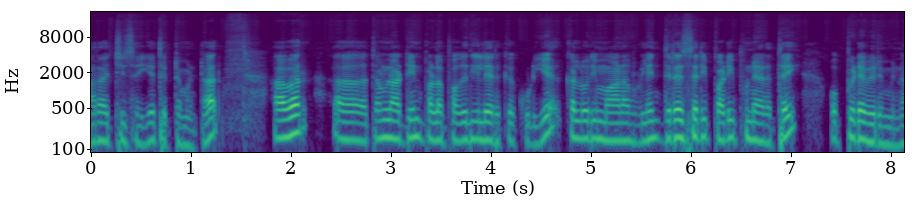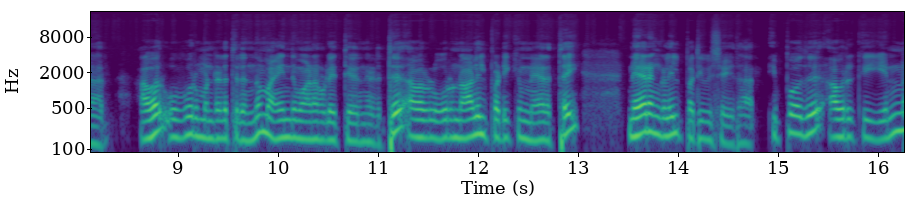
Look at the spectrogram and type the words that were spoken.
ஆராய்ச்சி செய்ய திட்டமிட்டார். அவர் தமிழ்நாட்டின் பல பகுதியில் இருக்கக்கூடிய கல்லூரி மாணவர்களின் தினசரி படிப்பு நேரத்தை ஒப்பிட விரும்பினார். அவர் ஒவ்வொரு மண்டலத்திலிருந்தும் ஐந்து மாணவர்களை தேர்ந்தெடுத்து அவர்கள் ஒரு நாளில் படிக்கும் நேரத்தை நேரங்களில் பதிவு செய்தார். இப்போது அவருக்கு என்ன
